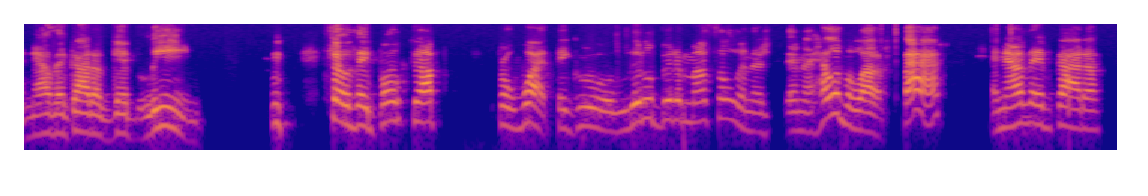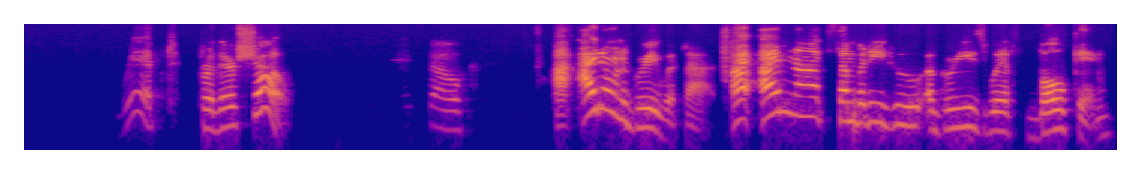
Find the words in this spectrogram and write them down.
and now they got to get lean. So they bulked up for what? They grew a little bit of muscle and a, and a hell of a lot of fat and now they've got a ripped for their show. So I, I don't agree with that. I, i'm not somebody who agrees with bulking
